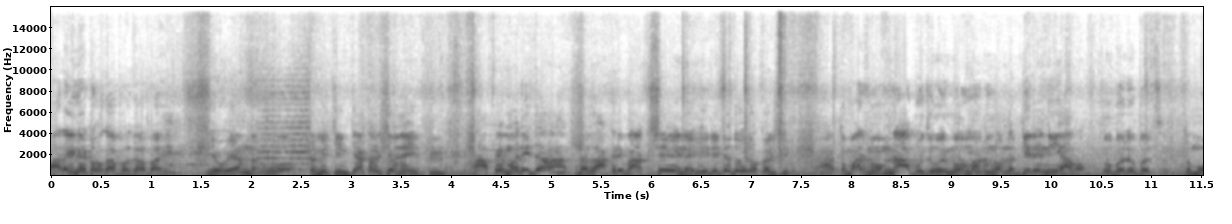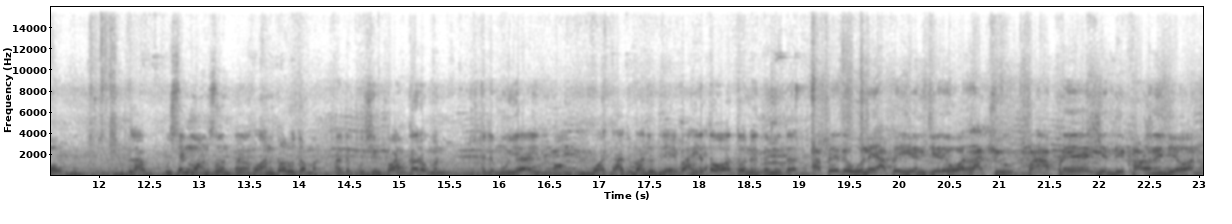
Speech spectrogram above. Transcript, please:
મારે એને ઠોકા ભગા બાહી એવું એમ ને? તમે ચિંતા કરશો નહીં. સાપે મરી જા ને લાકડી ભાગશે નહીં. એ રીતે દોયડો કરશું. હા તો મારું નોમ ના આપવું જોઈએ મારું નામ લગી રે નહીં આવે. તો બરોબર છે. તો હું પેલા પૂછીને મોનસૂન પછી ફોન કરું તમને. હા તો પૂછીને ફોન કરો મને. એટલે હું એ આવી આમ આજુબાજુ લે દઉં બાહી તો હતો નહીં તમે તાર. આપણે તો એવું નહીં આપણે એને ચેરે વર રાખશું પણ આપણે એને દેખાડો નહીં દેવાનો.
